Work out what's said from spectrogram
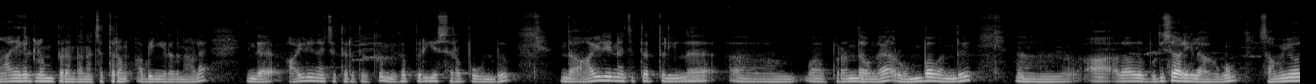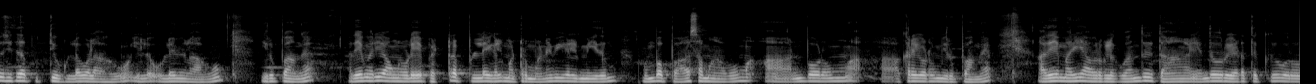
நாயகர்களும் பிறந்த நட்சத்திரம் அப்படிங்கிறதுனால இந்த ஆயுளி நட்சத்திரத்திற்கு மிகப்பெரிய சிறப்பு உண்டு. இந்த ஆயுளி நட்சத்திரத்தில் பிறந்தவங்க ரொம்ப வந்து அதாவது புத்திசாலிகளாகவும் சமயோசித புத்தி உள்ளவளாகவும் இல்லை உள்ளவங்களாகவும் இருப்பாங்க. அதே மாதிரி அவங்களுடைய பெற்ற பிள்ளைகள் மற்றும் மனைவிகள் மீதும் ரொம்ப பாசமாகவும் அன்போடும் அக்கறையோடும் இருப்பாங்க. அதே மாதிரி அவர்களுக்கு வந்து தான் எந்த ஒரு இடத்துக்கு ஒரு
